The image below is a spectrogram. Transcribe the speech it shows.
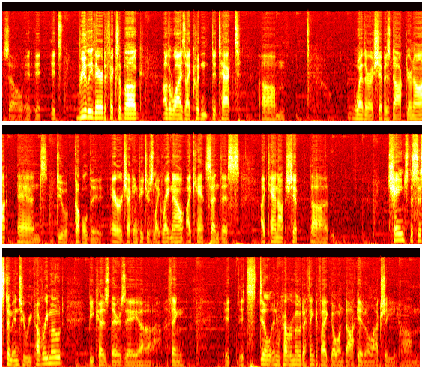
So it, it it's really there to fix a bug, otherwise I couldn't detect um, whether a ship is docked or not, and do a couple of the error checking features. Like right now, I can't send this I cannot ship uh, change the system into recovery mode because there's a, uh, a thing it, it's still in recovery mode. I think if I go on docket it'll actually um,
